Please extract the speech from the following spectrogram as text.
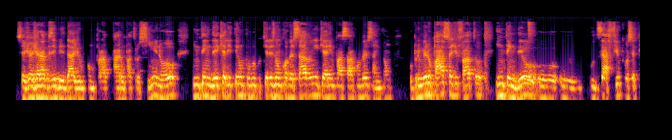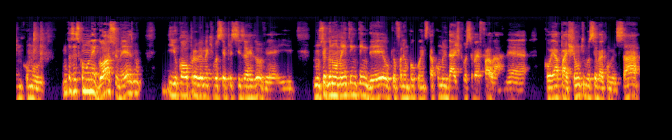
seja gerar visibilidade para um patrocínio, ou entender que ali tem um público que eles não conversavam e querem passar a conversar. Então, o primeiro passo é, de fato, entender o, o, o desafio que você tem como, muitas vezes como negócio mesmo, e qual o problema que você precisa resolver. E, num segundo momento, entender o que eu falei um pouco antes da comunidade que você vai falar, né? Qual é a paixão que você vai conversar,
